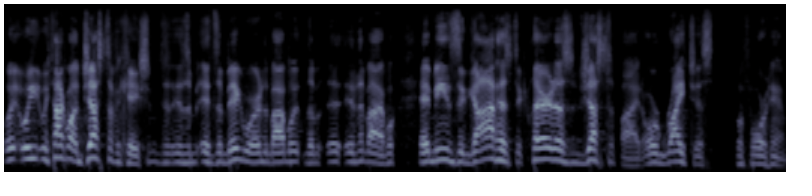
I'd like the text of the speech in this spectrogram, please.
We, we, we talk about justification. It's a, it's a big word in the, Bible, the, in the Bible. It means that God has declared us justified or righteous before Him.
